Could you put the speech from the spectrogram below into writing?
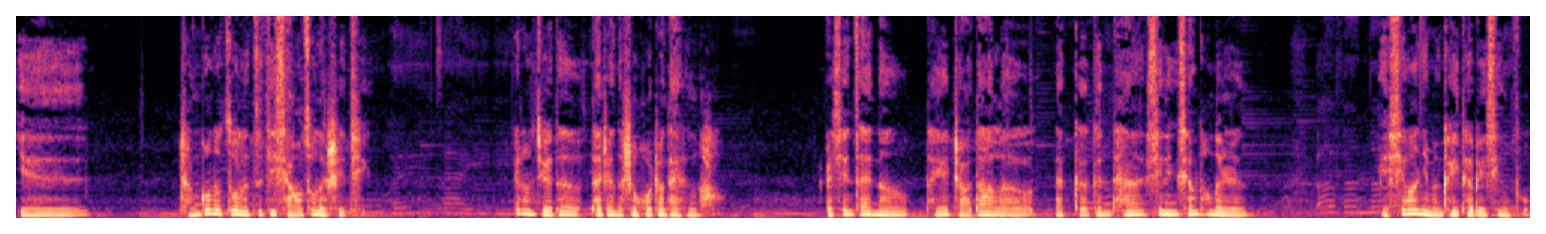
也成功的做了自己想要做的事情。月亮觉得他这样的生活状态很好。而现在呢，他也找到了那个跟他心灵相通的人，也希望你们可以特别幸福。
